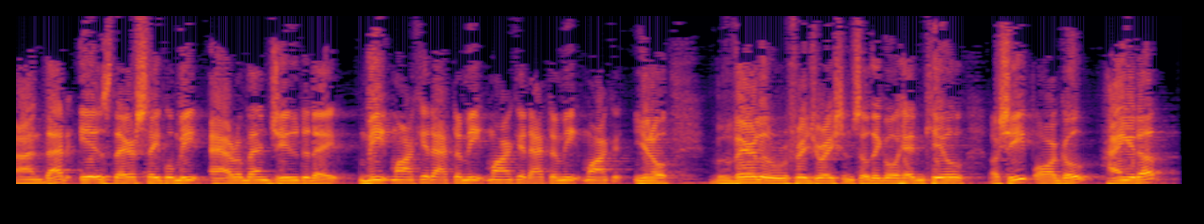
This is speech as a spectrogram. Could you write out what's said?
And that is their staple meat, Arab and Jew today. Meat market after meat market after meat market. You know, very little refrigeration, so they go ahead and kill a sheep or a goat, hang it up,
